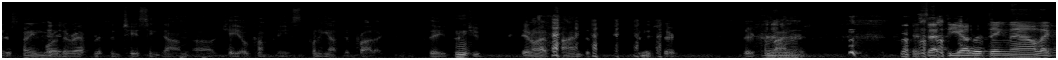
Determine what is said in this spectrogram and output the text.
they're spending more of their efforts in chasing down uh, KO companies putting out their product. They they're too, they don't have time to finish their their combiners. Is that the other thing now? Like,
